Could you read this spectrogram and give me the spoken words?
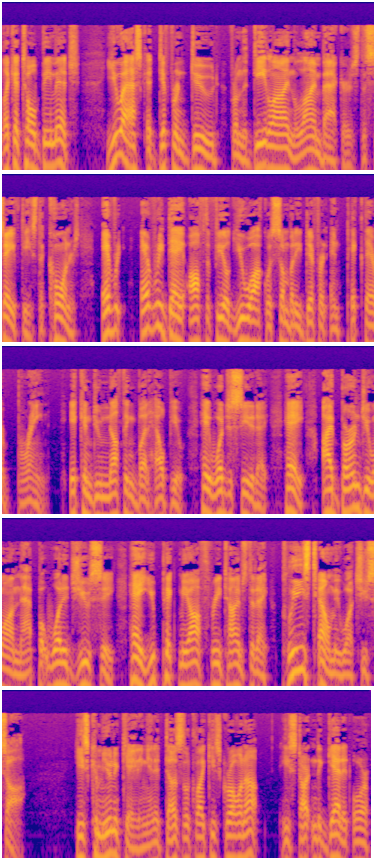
Like I told B Mitch, you ask a different dude from the D line, the linebackers, the safeties, the corners. Every every day off the field, you walk with somebody different and pick their brain. It can do nothing but help you. Hey, what'd you see today? Hey, I burned you on that, but what did you see? Hey, you picked me off three times today. Please tell me what you saw he's communicating, and it does look like he's growing up. He's starting to get it, or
